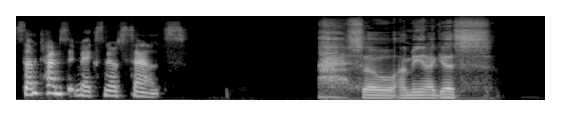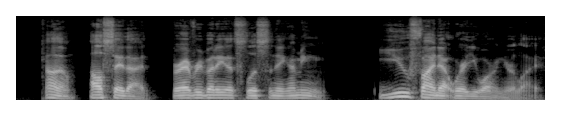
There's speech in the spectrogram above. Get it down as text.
Sometimes it makes no sense. So, I mean, I guess, I don't know. I'll say that for everybody that's listening. I mean, you find out where you are in your life.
